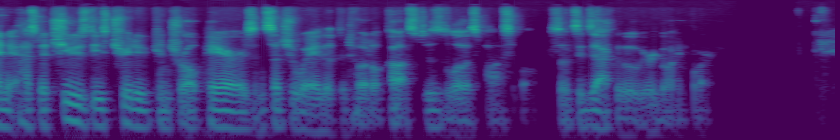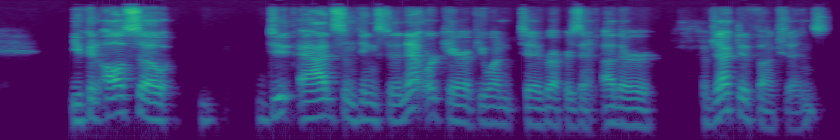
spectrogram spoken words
and it has to choose these treated control pairs in such a way that the total cost is as low as possible. So that's exactly what we were going for. You can also do add some things to the network here if you want to represent other objective functions.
